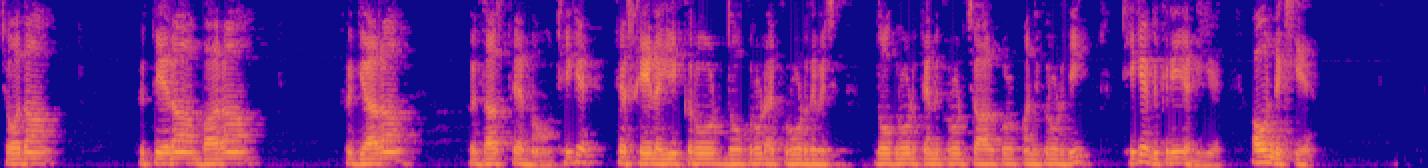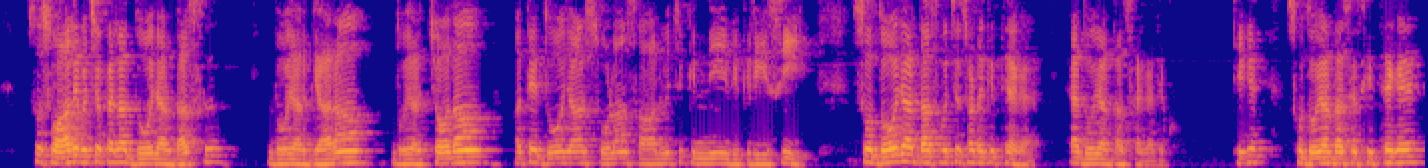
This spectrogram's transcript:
14 ਫਿਰ 13 12 ਫਿਰ 11 ਫਿਰ 10 ਤੇ 9 ਠੀਕ ਹੈ? ਤੇ ਸੇਲ ਹੈਗੀ 1 ਕਰੋੜ 2 ਕਰੋੜ 1 ਕਰੋੜ ਦੇ ਵਿੱਚ। 2 ਕਰੋੜ 3 ਕਰੋੜ 4 ਕਰੋੜ 5 ਕਰੋੜ ਦੀ, ਠੀਕ ਹੈ, ਵਿਕਰੀ ਹੈਗੀ ਹੈ। ਆਓ ਹੁਣ ਦੇਖੀਏ। ਸੋ ਸਵਾਲ ਹੈ ਬੱਚੋ ਪਹਿਲਾਂ 2010 2011 2014 ਅਤੇ 2016 ਸਾਲ ਵਿੱਚ ਕਿੰਨੀ ਵਿਕਰੀ ਸੀ? ਸੋ 2010 ਬੱਚੋ ਸਾਡਾ ਕਿੱਥੇ ਹੈਗਾ? ਇਹ 2010 ਹੈਗਾ, ਦੇਖੋ। ਠੀਕ ਹੈ? ਸੋ 2010 ਅਸੀਂ ਇੱਥੇ ਗਏ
